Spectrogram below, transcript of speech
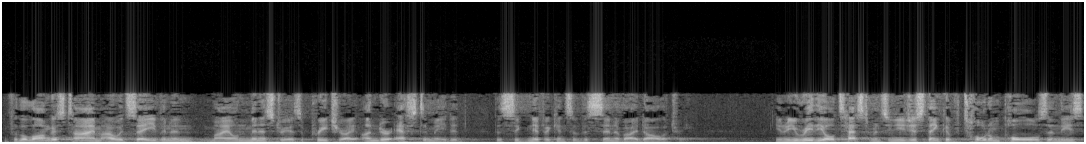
And for the longest time, I would say, even in my own ministry as a preacher, I underestimated the significance of the sin of idolatry. You know, you read the Old Testaments and you just think of totem poles and these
